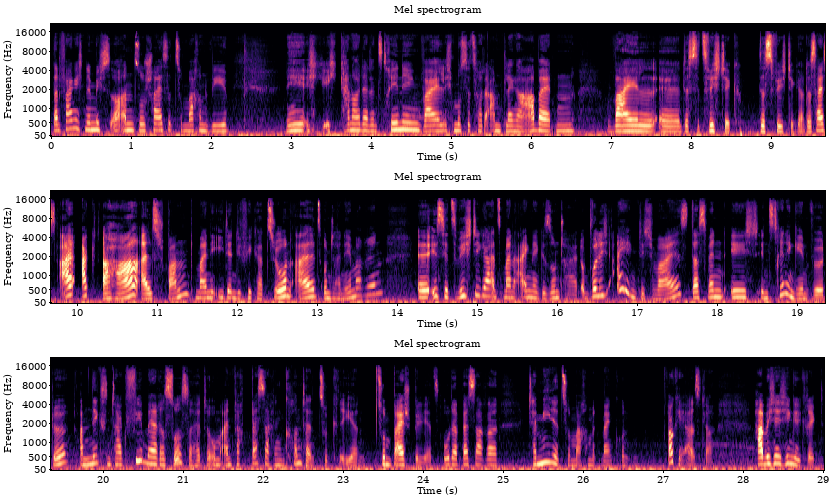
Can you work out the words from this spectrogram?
dann fange ich nämlich so an, so Scheiße zu machen wie, nee, ich, ich kann heute nicht ins Training, weil ich muss jetzt heute Abend länger arbeiten, weil äh, das ist jetzt wichtig, das ist wichtiger. Das heißt, Akt aha als spannend, meine Identifikation als Unternehmerin äh, ist jetzt wichtiger als meine eigene Gesundheit. Obwohl ich eigentlich weiß, dass wenn ich ins Training gehen würde, am nächsten Tag viel mehr Ressource hätte, um einfach besseren Content zu kreieren. Zum Beispiel jetzt. Oder bessere Termine zu machen mit meinen Kunden. Okay, alles klar. Habe ich nicht hingekriegt.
